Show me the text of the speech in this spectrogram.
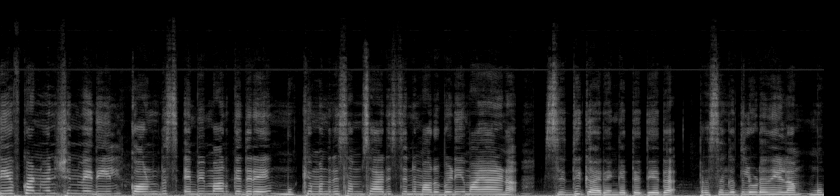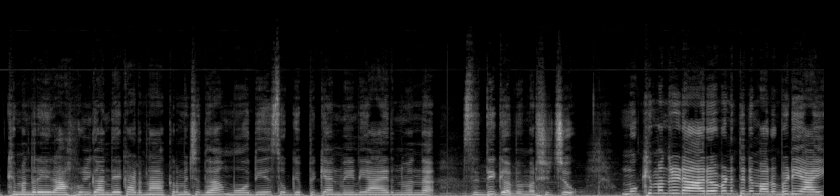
ഡി എഫ് കൺവെൻഷൻ വേദിയിൽ കോൺഗ്രസ് എം പിമാർക്കെതിരെ മുഖ്യമന്ത്രി സംസാരിച്ചതിന് മറുപടിയുമായാണ് സിദ്ദിഖ് രംഗത്തെത്തിയത്. പ്രസംഗത്തിലുടനീളം മുഖ്യമന്ത്രി രാഹുൽ ഗാന്ധിയെ കടന്നാക്രമിച്ചത് മോദിയെ സുഖിപ്പിക്കാൻ വേണ്ടിയായിരുന്നുവെന്ന് സിദ്ദിഖ് വിമർശിച്ചു. മുഖ്യമന്ത്രിയുടെ ആരോപണത്തിന് മറുപടിയായി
